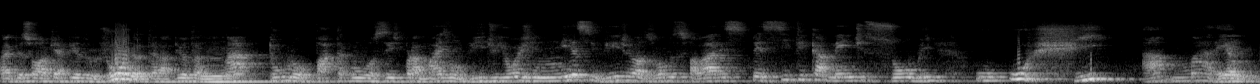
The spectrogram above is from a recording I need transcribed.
Aí pessoal, aqui é Pedro Júnior, terapeuta naturopata com vocês para mais um vídeo e hoje nesse vídeo nós vamos falar especificamente sobre o uxi amarelo.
